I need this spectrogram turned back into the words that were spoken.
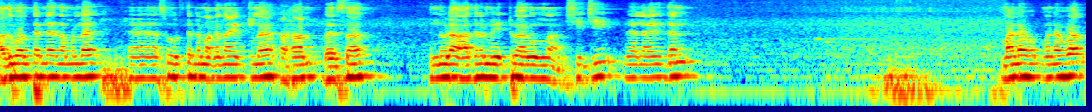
അതുപോലെ തന്നെ നമ്മളുടെ സുഹൃത്തിന്റെ മകനായിട്ടുള്ള റഹാൻ ബസാദ് എന്നിവിടെ ആദരം ഏറ്റുവാങ്ങുന്ന ഷിജി വേലായുധൻ മനോ മനോവർ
